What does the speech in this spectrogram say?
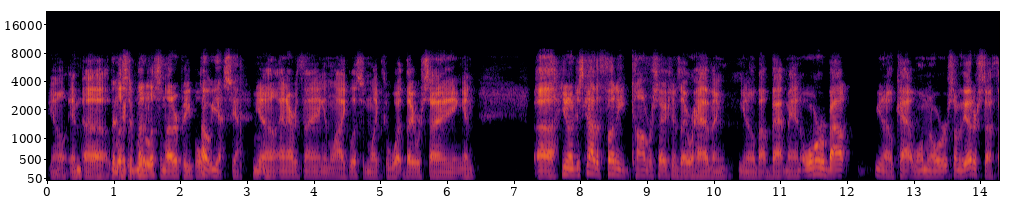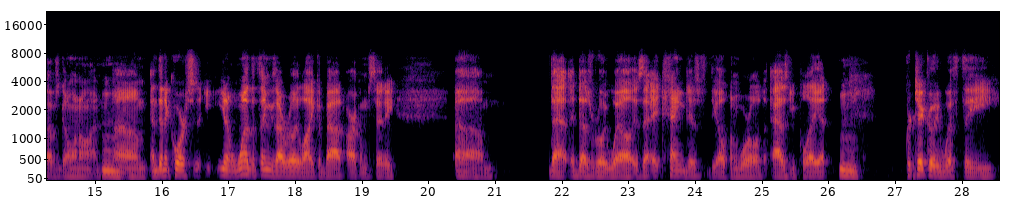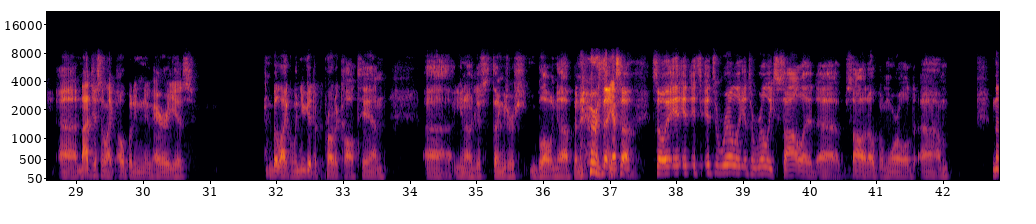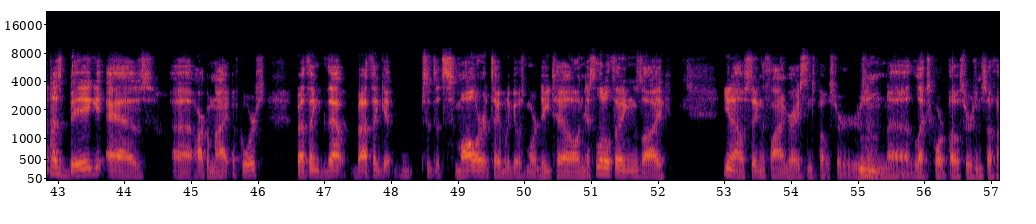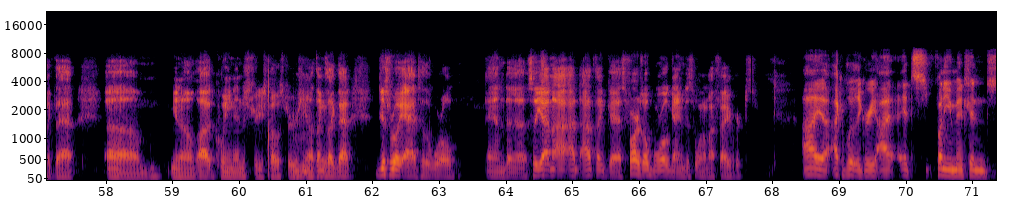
you know in, uh, listen listen to other people Oh yes, yeah. you know, and everything, and like listen like to what they were saying, and uh, you know, just kind of the funny conversations they were having, you know, about Batman or about you know Catwoman or some of the other stuff that was going on. Mm. Um, and then of course, you know, one of the things I really like about Arkham City. Um, that it does really well is that it changes the open world as you play it Mhm. particularly with the uh, not just in like opening new areas, but like when you get to Protocol 10, uh, you know, just things are blowing up and everything. Yep. So, so it, it, it's it's a really it's a really solid uh, solid open world. Um, not as big as uh, Arkham Knight, of course, but I think that but I think it since it's smaller, it's able to give us more detail and just little things like you know, seeing the Flying Graysons posters Mhm. and uh, LexCorp posters and stuff like that. Um, you know, uh, Queen Industries posters, you know, things like that, just really add to the world. And uh, so, yeah, and I, I I think as far as open world games, it's one of my favorites. I uh, I completely agree. I it's funny you mentioned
